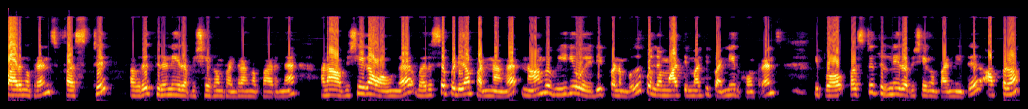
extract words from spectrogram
பாருங்க ஃப்ரெண்ட்ஸ் ஃபர்ஸ்ட்டு அவர் திருநீர் அபிஷேகம் பண்ணுறாங்க பாருங்க. ஆனால் அபிஷேகம் அவங்க வருஷப்படி தான் பண்ணாங்க. நாங்கள் வீடியோ எடிட் பண்ணும்போது கொஞ்சம் மாற்றி மாற்றி பண்ணியிருக்கோம் ஃப்ரெண்ட்ஸ் இப்போ ஃபஸ்ட்டு திருநீர் அபிஷேகம் பண்ணிட்டு அப்புறம்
